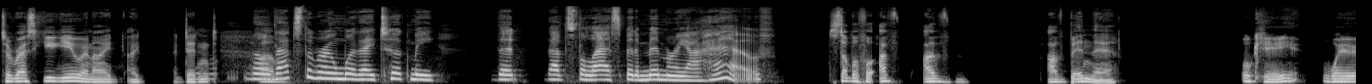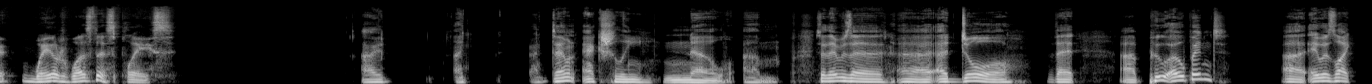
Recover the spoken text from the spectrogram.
to rescue you, and I I, I didn't. no, Um, that's the room where they took me. That that's the last bit of memory I have. Stumblefoot. I've I've I've been there. Okay, where where was this place? I I I don't actually know. Um, so there was a a, a door that uh, Pooh opened. Uh, it was like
